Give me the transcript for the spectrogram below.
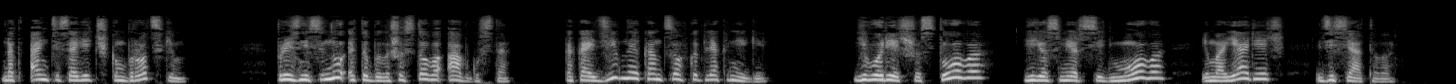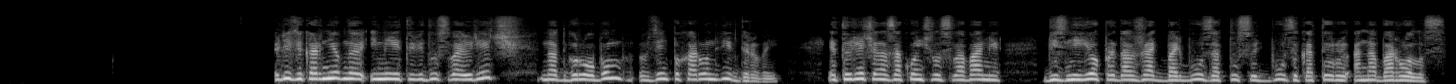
над антисоветчиком Бродским? Произнесено это было 6 августа. Какая дивная концовка для книги его речь шестого, ее смерть седьмого и моя речь десятого. Лидия Корневна имеет в виду свою речь над гробом в день похорон Вигдоровой. Эту речь она закончила словами «без нее продолжать борьбу за ту судьбу, за которую она боролась».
